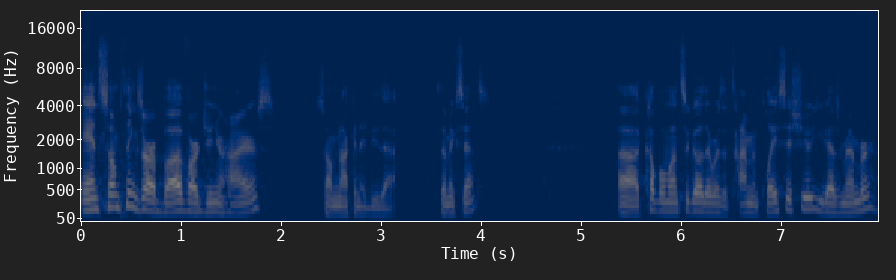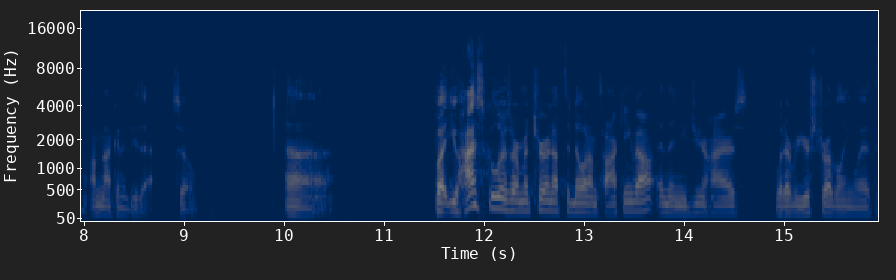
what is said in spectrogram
and some things are above our junior highers, so I'm not going to do that. That make sense? Uh, a couple months ago, there was a time and place issue. You guys remember? I'm not going to do that. So, uh, but you high schoolers are mature enough to know what I'm talking about, and then you junior highers, whatever you're struggling with,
